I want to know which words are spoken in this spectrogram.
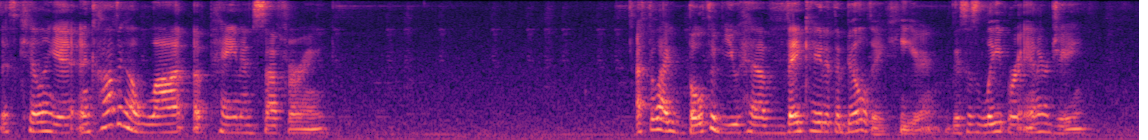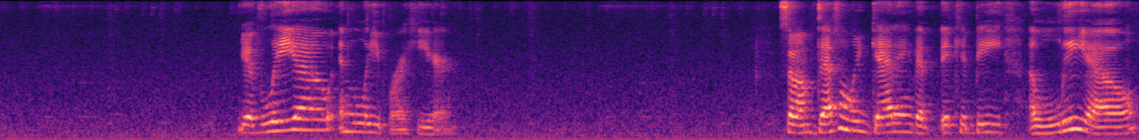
It's killing it and causing a lot of pain and suffering. I feel like both of you have vacated the building here. This is Libra energy. You have Leo and Libra here. So I'm definitely getting that it could be a Leo,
